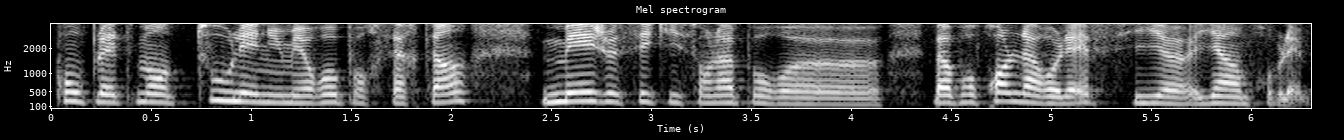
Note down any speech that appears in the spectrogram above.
complètement tous les numéros pour certains, mais je sais qu'ils sont là pour, euh, bah pour prendre la relève s'il euh, y a un problème.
